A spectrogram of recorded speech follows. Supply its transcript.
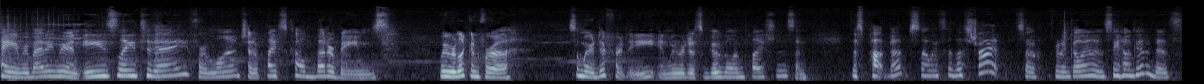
Hey everybody, we're in Easley today for lunch at a place called Butterbeans. We were looking for a somewhere different to eat and we were just Googling places and this popped up so we said let's try it. So we're gonna go in and see how good it is.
